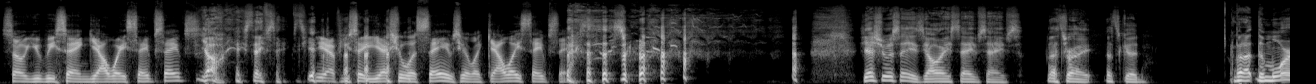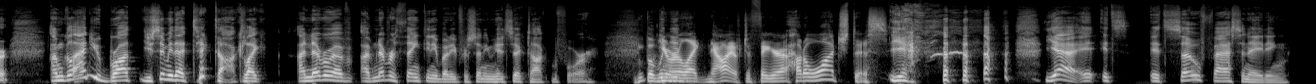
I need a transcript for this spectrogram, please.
So you'd be saying Yahweh save saves? Yahweh saves saves. Yeah. Yeah, if you say Yeshua saves, you're like Yahweh save saves. Yeshua saves, Yahweh saves, saves. That's right. That's good. But uh, the more, I'm glad you brought, you sent me that TikTok. Like, I never have, I've never thanked anybody for sending me a TikTok before. But you were you, like, now I have to figure out how to watch this. yeah, yeah, it, it's it's so fascinating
